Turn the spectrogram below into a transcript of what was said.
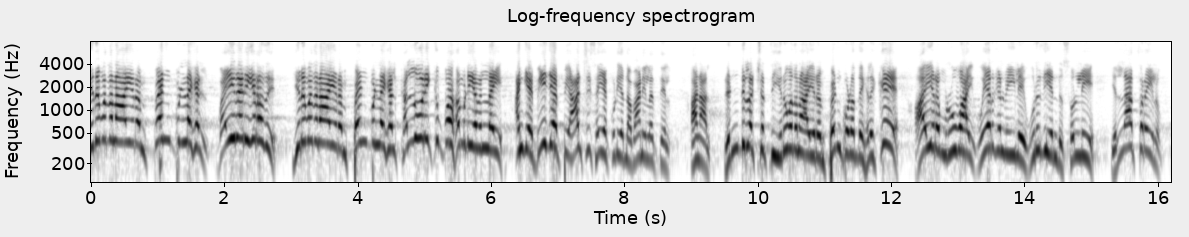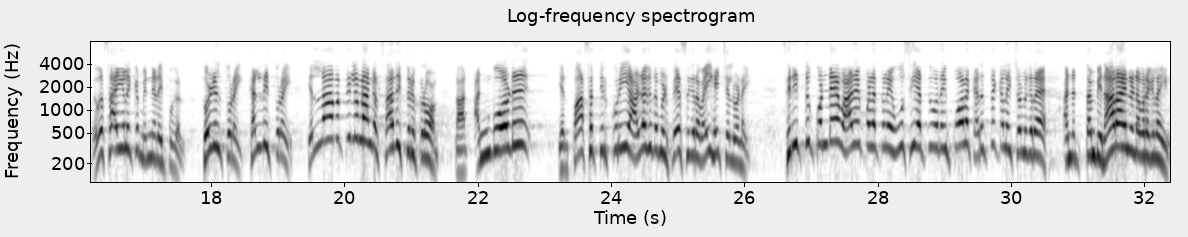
இருபதனாயிரம் பெண் பிள்ளைகள் வயிறறிகிறது இருபதனாயிரம் பெண் பிள்ளைகள் கல்லூரிக்கு போக முடியவில்லை. அங்கே பிஜேபி ஆட்சி செய்யக்கூடிய அந்த மாநிலத்தில். ஆனால் ரெண்டு லட்சத்தி இருபதனாயிரம் பெண் குழந்தைகளுக்கு ஆயிரம் ரூபாய் உயர்கல்வியிலே உறுதி என்று சொல்லி எல்லா துறையிலும் விவசாயிகளுக்கு மின் இணைப்புகள் தொழில்துறை கல்வித்துறை எல்லாவற்றிலும் நாங்கள் சாதித்திருக்கிறோம். நான் அன்போடு என் பாசத்திற்குரிய அழகு தமிழ் பேசுகிற வைகை செல்வனை சிரித்துக்கொண்டே வாழைப்பழத்திலே ஊசி போல கருத்துக்களை சொல்லுகிற அந்த தம்பி நாராயணன் அவர்களை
